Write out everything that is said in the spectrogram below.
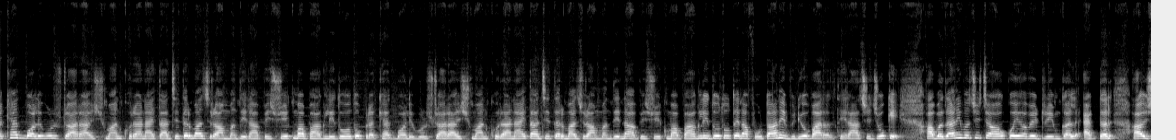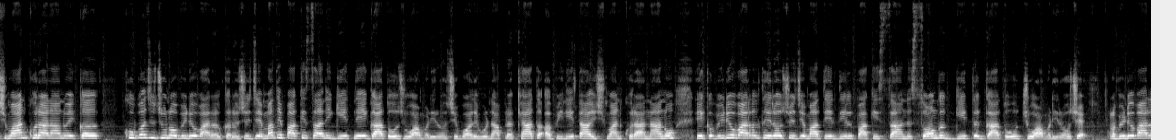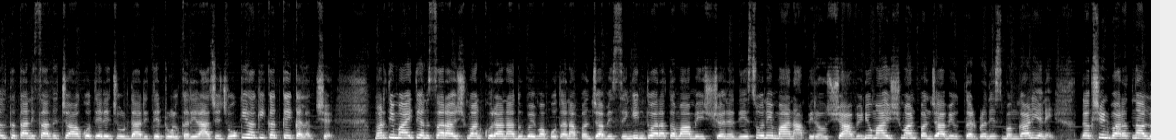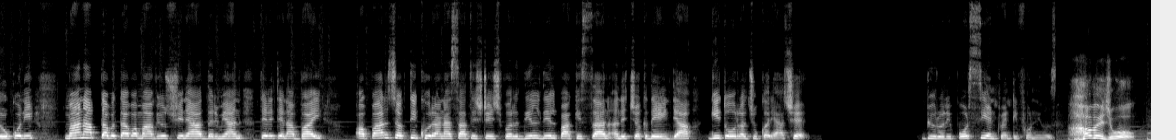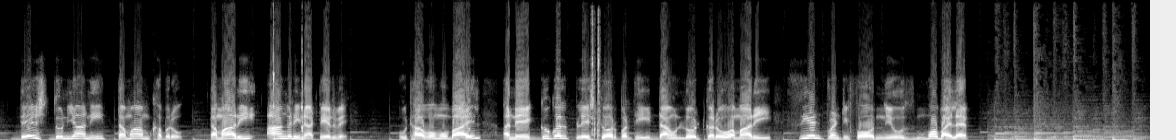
પ્રખ્યાત Bollywood star Ayushman ખુરાનાએ તાજેતરમાં જ રામ મંદિરના અભિષેકમાં ભાગ લીધો હતો. પ્રખ્યાત બોલિવૂડ સ્ટાર આયુષ્માન ખુરાનાએ તાજેતરમાં જ રામ મંદિરના અભિષેકમાં ભાગ લીધો હતો. તેના ફોટા અને વીડિયો વાયરલ થઈ રહ્યા છે જોકે આ બધાની વચ્ચે ચાહકોએ હવે ડ્રીમ ગર્લ એક્ટર આયુષ્માન ખુરાનાનો એક ખૂબ જ જૂનો વીડિયો વાયરલ કર્યો છે, જેમાં તે પાકિસ્તાની ગીતને ગાતો જોવા મળી રહ્યો છે. બોલિવૂડના પ્રખ્યાત અભિનેતા આયુષ્માન ખુરાનાનો એક વીડિયો વાયરલ થઈ રહ્યો છે, જેમાં તે દિલ પાકિસ્તાન સોંગ ગીત ગાતો જોવા મળી રહ્યો છે. વીડિયો વાયરલ થતાની સાથે ચાહકો તેને જોરદાર રીતે ટ્રોલ કરી રહ્યા છે, જો કે હકીકત કંઈક અલગ છે. મળતી માહિતી અનુસાર આયુષ્માન ખુરાના દુબઈમાં પોતાના પંજાબી સિંગિંગ દ્વારા તમામ એશિયન દેશોને માન આપી રહ્યો છે. આ વિડીયોમાં આયુષ્માન પંજાબી, ઉત્તર પ્રદેશ, બંગાળી અને દક્ષિણ ભારતના લોકોને માન આપતા બતાવવામાં આવ્યો છે અને આ દરમિયાન તેણે તેના ભાઈ અપાર શક્તિ ખુરાના સાથે સ્ટેજ પર દિલ દિલ પાકિસ્તાન અને ચકદે ઇન્ડિયા ગીતો રજૂ કર્યા છે. Bureau report CN twenty four news. હવે જુઓ, દેશ દુનિયાની તમામ ખબરો તમારી આંગળીના ટેરવે. ઉઠાવો મોબાઈલ અને ગૂગલ પ્લે સ્ટોર પરથી ડાઉનલોડ કરો અમારી CN twenty four news mobile app.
